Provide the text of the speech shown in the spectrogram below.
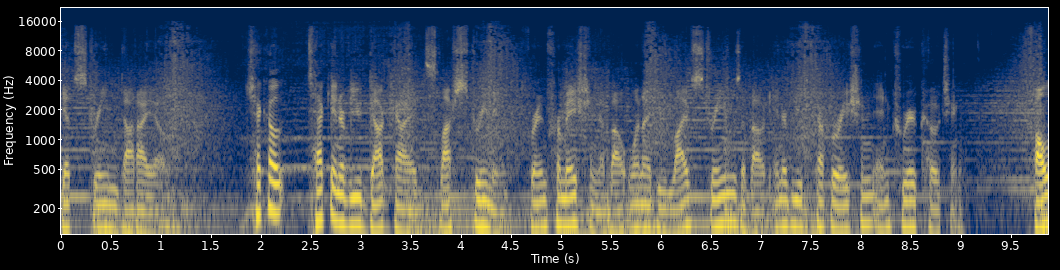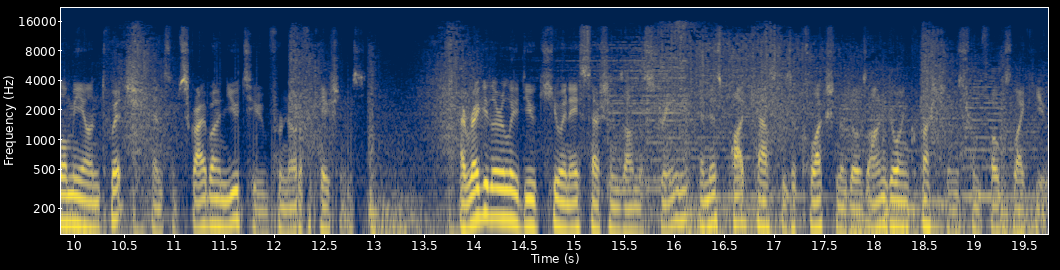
getstream.io. Check out techinterview.guide slash streaming for information about when I do live streams about interview preparation and career coaching. Follow me on Twitch and subscribe on YouTube for notifications. I regularly do Q&A sessions on the stream, and this podcast is a collection of those ongoing questions from folks like you.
